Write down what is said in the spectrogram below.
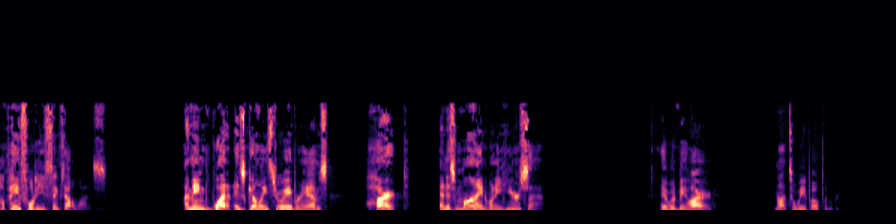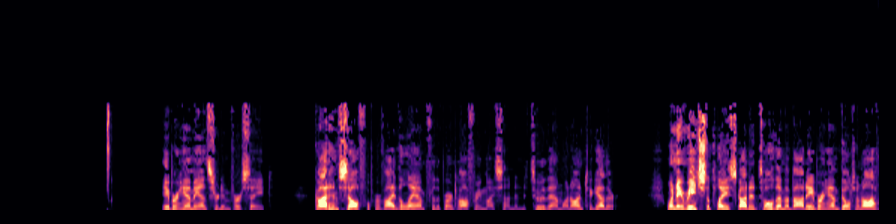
How painful do you think that was? I mean, what is going through Abraham's heart and his mind when he hears that? It would be hard not to weep openly. Abraham answered in verse 8, God himself will provide the lamb for the burnt offering, my son. And the two of them went on together. When they reached the place God had told them about, Abraham built an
